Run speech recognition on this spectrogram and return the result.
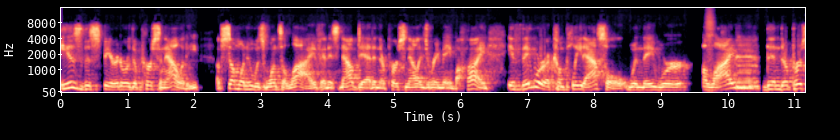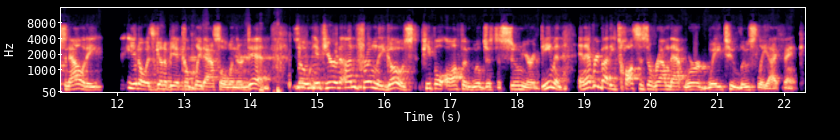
is the spirit or the personality of someone who was once alive and is now dead and their personalities remain behind. If they were a complete asshole when they were alive then their personality you know is going to be a complete asshole when they're dead. So if you're an unfriendly ghost people often will just assume you're a demon and everybody tosses around that word way too loosely i think.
